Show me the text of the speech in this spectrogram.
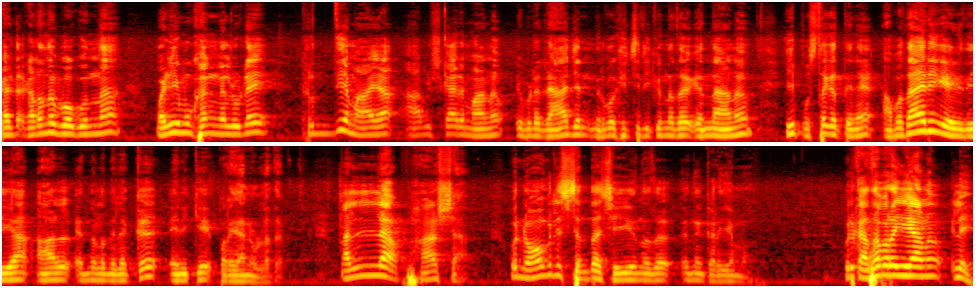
കട കടന്നു പോകുന്ന വഴിമുഖങ്ങളുടെ ഹൃദ്യമായ ആവിഷ്കാരമാണ് ഇവിടെ രാജൻ നിർവഹിച്ചിരിക്കുന്നത് എന്നാണ് ഈ പുസ്തകത്തിന് അവതാരിക എഴുതിയ ആൾ എന്നുള്ള നിലയ്ക്ക് എനിക്ക് പറയാനുള്ളത്. നല്ല ഭാഷ. ഒരു നോവലിസ്റ്റ് എന്താ ചെയ്യുന്നത് എന്ന് നിങ്ങൾക്കറിയാമോ? ഒരു കഥ പറയുകയാണ് ഇല്ലേ?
